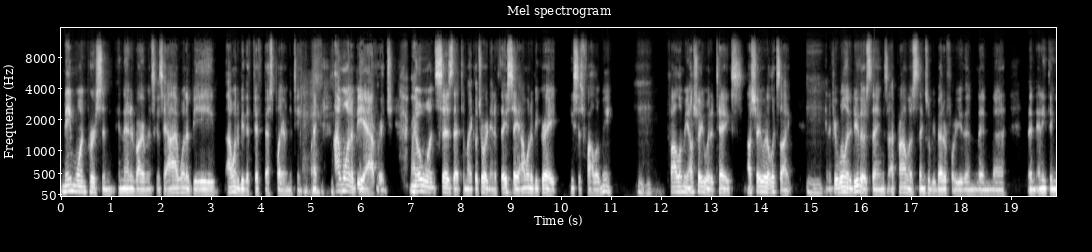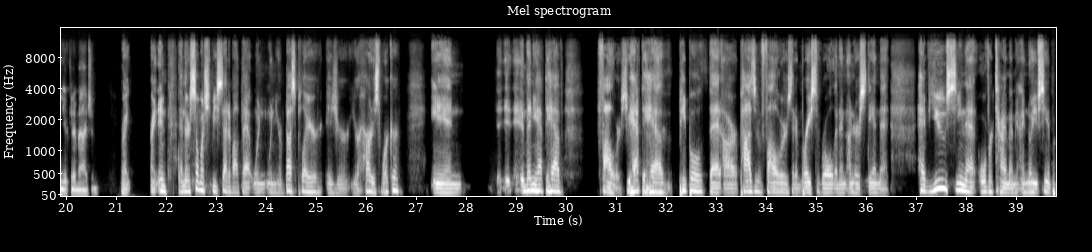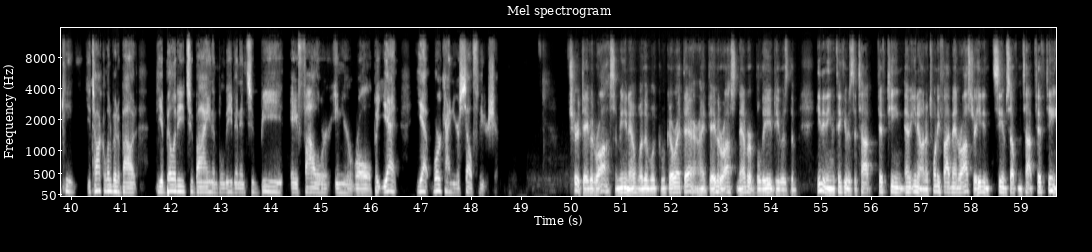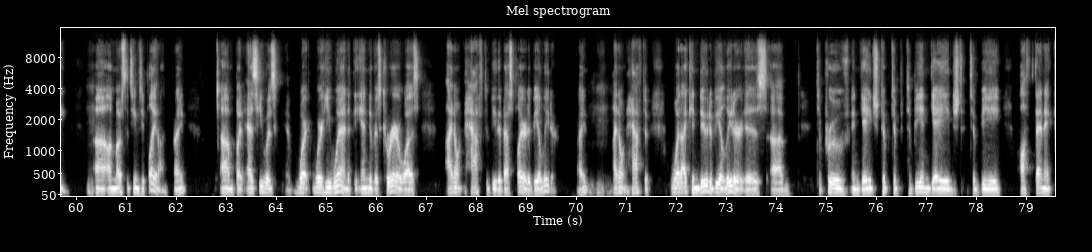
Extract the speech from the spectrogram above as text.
name one person in that environment is going to say, "I want to be, I want to be the fifth best player in the team. Right? I want to be average." Right. No one says that to Michael Jordan. And if they say, "I want to be great," he says, "Follow me. Mm-hmm. Follow me. I'll show you what it takes. I'll show you what it looks like." Mm-hmm. And if you're willing to do those things, I promise things will be better for you than than uh, than anything you can imagine. Right right and and there's so much to be said about that when when your best player is your your hardest worker and and then you have to have followers. You have to have people that are positive followers that embrace the role and then understand that. Have you seen that over time? I mean i know you've seen it but can you, you talk a little bit about the ability to buy in and believe in and to be a follower in your role but yet yet work on your self leadership Sure, David Ross. I mean, you know, whether we'll, we'll, go right there, right? David Ross never believed he was the. He didn't even think he was the top fifteen. You know, on a twenty-five man roster, he didn't see himself in the top 15 mm-hmm. uh, on most of the teams he played on, right? Um, but as he was where where he went at the end of his career was, I don't have to be the best player to be a leader, right? Mm-hmm. I don't have to. What I can do to be a leader is um, to prove engaged, to, to to be engaged, to be authentic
